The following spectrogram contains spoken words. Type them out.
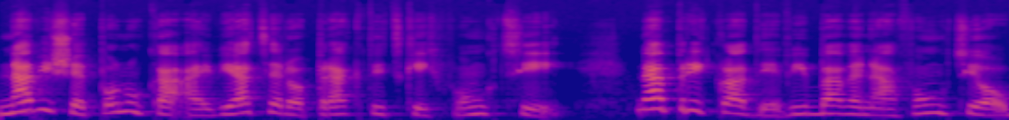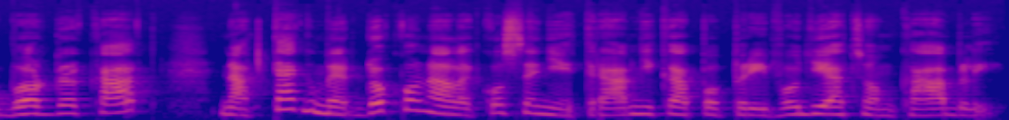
Navyše ponúka aj viacero praktických funkcií. Napríklad je vybavená funkciou Border Cut na takmer dokonalé kosenie trávnika popri vodiacom kábli.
